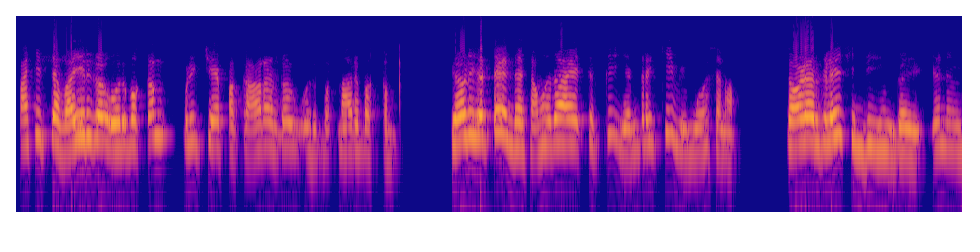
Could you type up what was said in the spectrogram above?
பசித்த வயிறுகள் ஒரு பக்கம் குளிச்சேப்பக்காரர்கள் ஒரு மறுபக்கம். கேடுகட்ட இந்த சமுதாயத்திற்கு என்றைக்கு விமோசனம்? தோழர்களே சிந்தியுங்கள். என்னும்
